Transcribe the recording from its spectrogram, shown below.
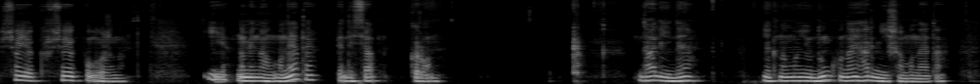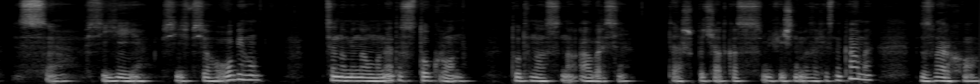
все як, все як положено. І номінал монети 50 крон. Далі йде, як на мою думку, найгарніша монета з всієї, всі, всього обігу. Це номінал монети 100 крон. Тут в нас на аверсі теж печатка з міфічними захисниками. Зверху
